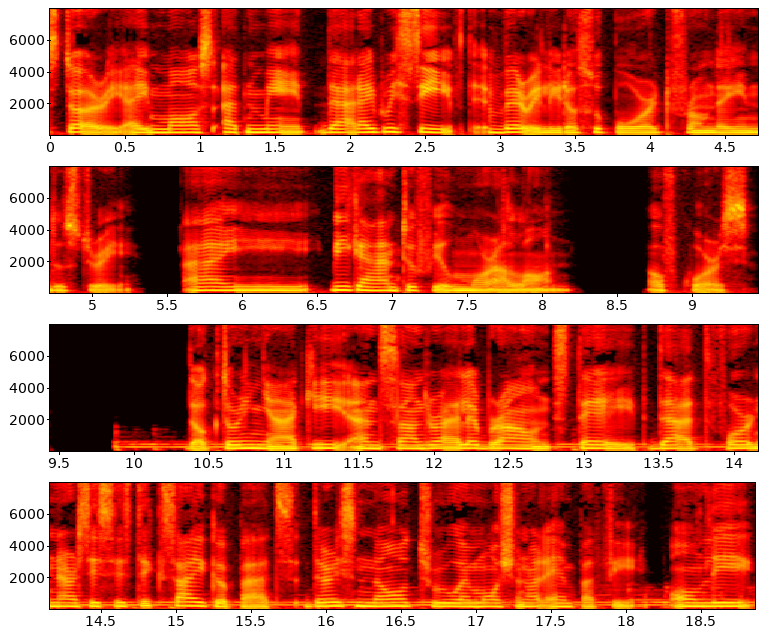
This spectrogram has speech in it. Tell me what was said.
story, I must admit that I received very little support from the industry. I began to feel more alone, of course. Dr. Iñaki and Sandra L. Brown state that for narcissistic psychopaths, there is no true emotional empathy, only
